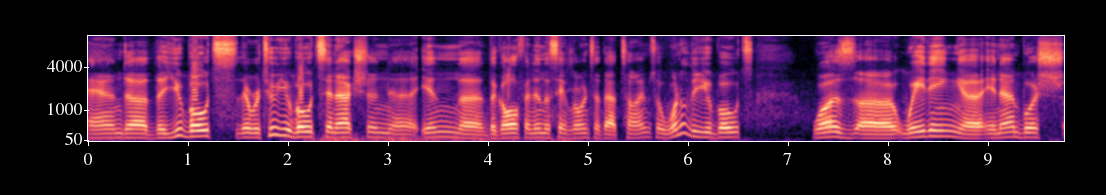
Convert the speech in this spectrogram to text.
And uh, the U-boats, there were two U-boats in action uh, in the Gulf and in the St. Lawrence at that time. So one of the U-boats was uh, waiting uh, in ambush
